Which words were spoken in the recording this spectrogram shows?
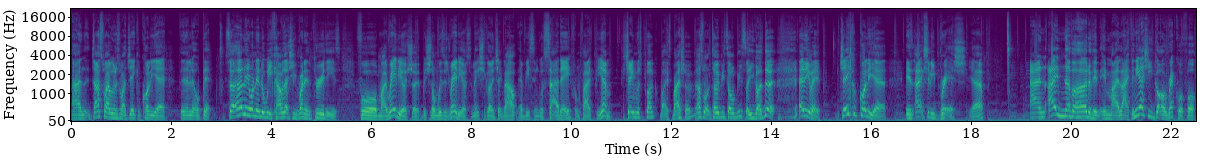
And that's why we're going to talk about Jacob Collier in a little bit. So earlier on in the week, I was actually running through these for my radio show, which is on Wizard Radio. So make sure you go and check that out every single Saturday from 5 p.m. Shameless plug, but it's my show. That's what Toby told me, so you gotta do it. Anyway, Jacob Collier is actually British, yeah? And I'd never heard of him in my life. And he actually got a record for,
